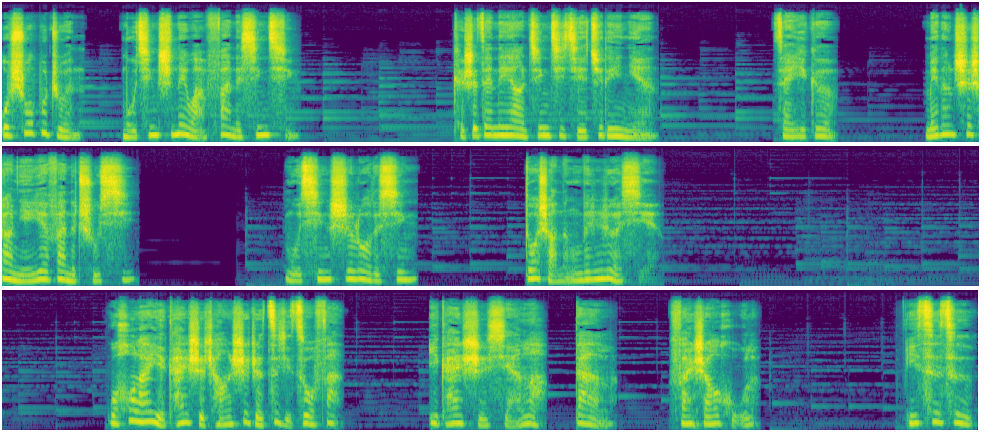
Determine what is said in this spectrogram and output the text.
我说不准母亲吃那碗饭的心情可是，在那样经济拮据的一年，在一个没能吃上年夜饭的除夕，母亲失落的心，多少能温热些。我后来也开始尝试着自己做饭，一开始咸了、淡了，饭烧糊了，一次次，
